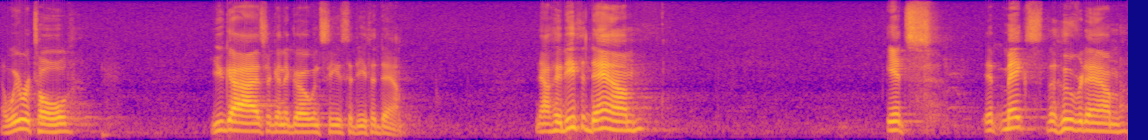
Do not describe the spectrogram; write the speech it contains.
And we were told, you guys are going to go and seize Haditha Dam. Now, Haditha Dam, it's, it makes the Hoover Dam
